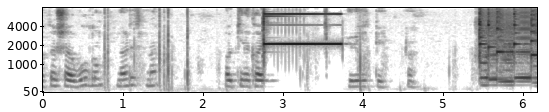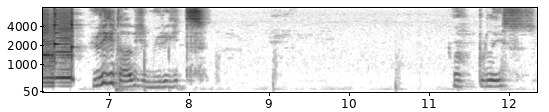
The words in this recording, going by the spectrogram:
Arkadaşlar buldum. Neredesin lan? Bak yine kaydı. Yürü git bir. Hah. Yürü git abicim yürü git. Hah buradayız.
